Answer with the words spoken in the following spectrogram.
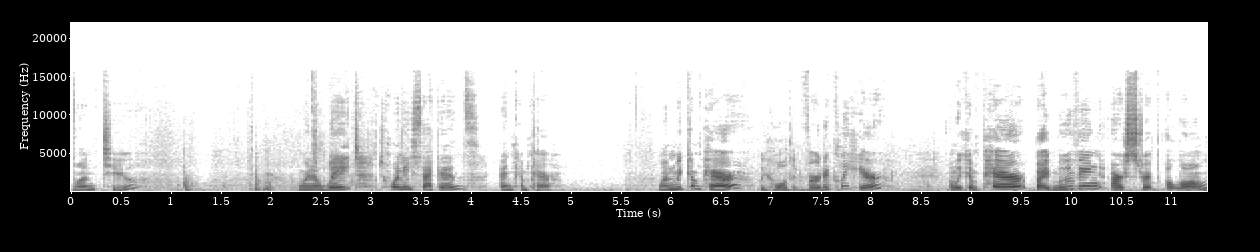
One, two. We're gonna wait 20 seconds and compare. When we compare, we hold it vertically here, and we compare by moving our strip along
